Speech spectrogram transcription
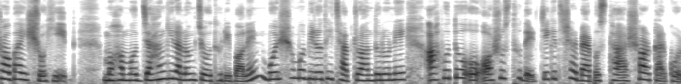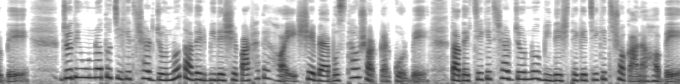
সবাই শহীদ। মোহাম্মদ জাহাঙ্গীর আলম চৌধুরী বলেন, বৈষম্য বিরোধী ছাত্র আন্দোলনে আহত ও অসুস্থদের চিকিৎসার ব্যবস্থা সরকার করবে। যদি উন্নত চিকিৎসার জন্য তাদের বিদেশে পাঠাতে হয়, সে ব্যবস্থাও সরকার করবে। তাদের চিকিৎসার জন্য বিদেশ থেকে চিকিৎসক আনা হবে।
